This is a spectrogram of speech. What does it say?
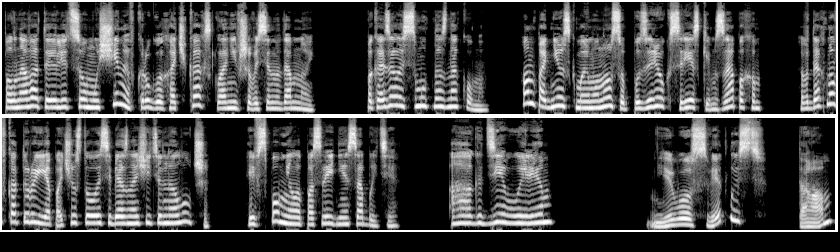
Полноватое лицо мужчины в круглых очках, склонившегося надо мной, показалось смутно знакомым. Он поднес к моему носу пузырек с резким запахом, вдохнув который, я почувствовала себя значительно лучше и вспомнила последние события. «А где Уильям?» «Его светлость там»,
